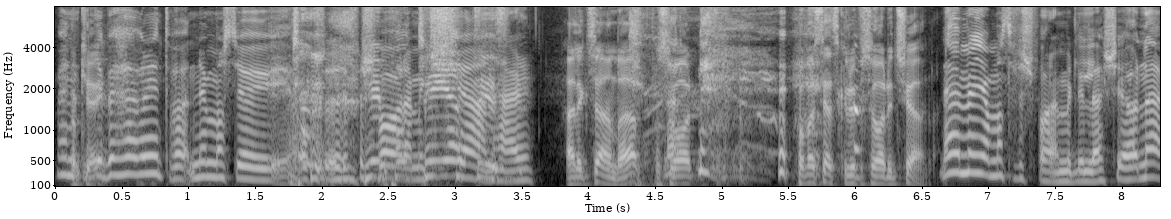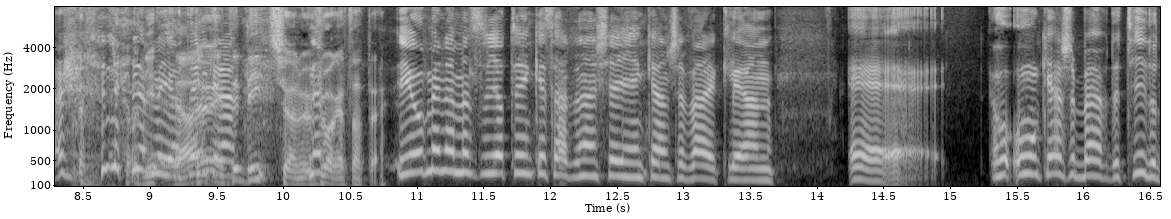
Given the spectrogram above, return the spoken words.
Men Okej. det behöver inte vara, nu måste jag ju också försvara mitt kön här. Alexandra, försvar, på vad sätt ska du försvara ditt kön? Nej men jag måste försvara mitt lilla kön här. nej, men jag Ja, Det tänker är att- inte ditt kön vi ifrågasatte. Jo men, nej, men så jag tänker så här, den här tjejen kanske verkligen, eh, hon- hon kanske behövde tid och,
